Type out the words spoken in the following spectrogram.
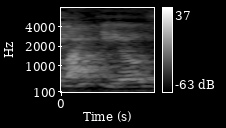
Longfield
